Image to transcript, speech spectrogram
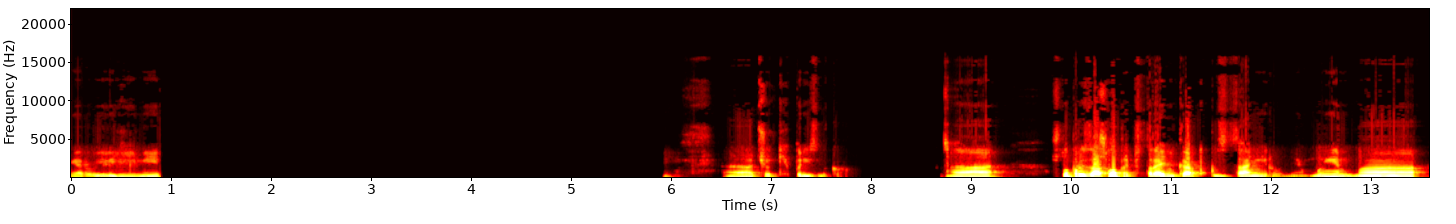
примеру, или не имеет а, четких признаков. А, что произошло при построении карты позиционирования? Мы а,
